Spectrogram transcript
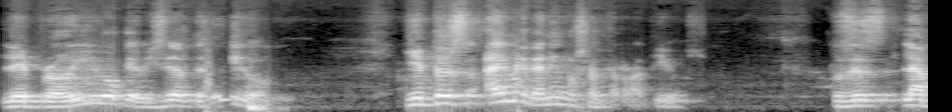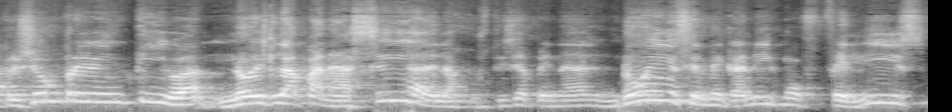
Le prohíbo que visite al testigo. Y entonces hay mecanismos alternativos. Entonces, la prisión preventiva no es la panacea de la justicia penal, no es el mecanismo feliz,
